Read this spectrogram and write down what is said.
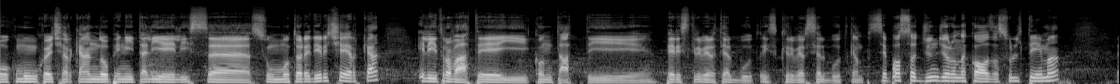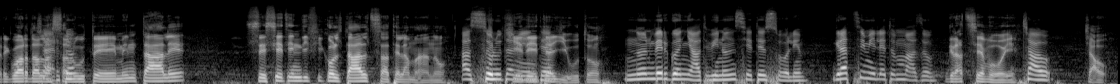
o comunque cercando Open Italy Elis eh, su un motore di ricerca e lì trovate i contatti per al boot, iscriversi al bootcamp. Se posso aggiungere una cosa sul tema riguardo alla Certo. salute mentale, se siete in difficoltà alzate la mano, Assolutamente. chiedete aiuto. Non vergognatevi, non siete soli. Grazie mille Tommaso. Grazie a voi. Ciao. Ciao.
